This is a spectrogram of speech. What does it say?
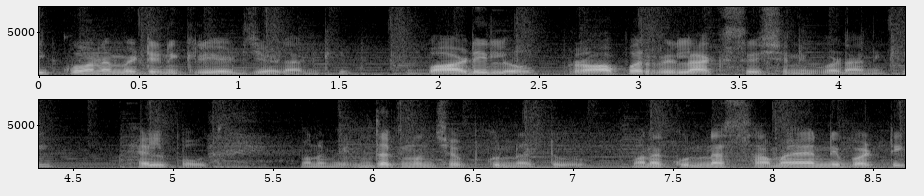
ఈక్వానమిటీని క్రియేట్ చేయడానికి బాడీలో ప్రాపర్ రిలాక్సేషన్ ఇవ్వడానికి హెల్ప్ అవుతుంది. మనం ఇంతకుముందు చెప్పుకున్నట్టు మనకున్న సమయాన్ని బట్టి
